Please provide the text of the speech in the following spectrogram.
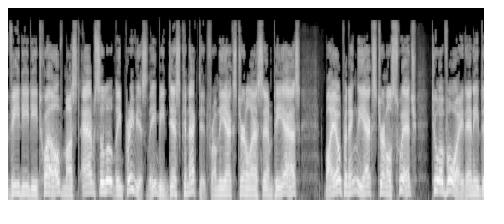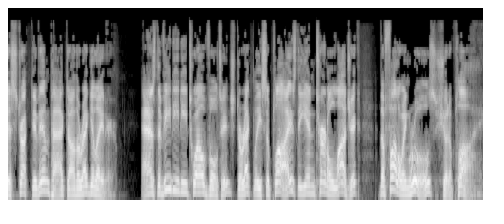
VDD12 must absolutely previously be disconnected from the external SMPS by opening the external switch to avoid any destructive impact on the regulator. As the VDD12 voltage directly supplies the internal logic, the following rules should apply.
